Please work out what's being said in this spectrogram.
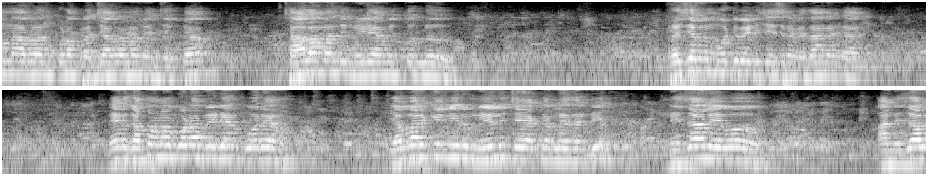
ఉన్నారు అని కూడా ప్రచారంలో మేము చెప్పాం. చాలామంది మీడియా మిత్రులు ప్రజలను మోటివేట్ చేసిన విధానం కానీ. నేను గతంలో కూడా మీడియాను కోరాను. ఎవరికి మీరు మేలు చేయక్కర్లేదండి. నిజాలేవో ఆ నిజాల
